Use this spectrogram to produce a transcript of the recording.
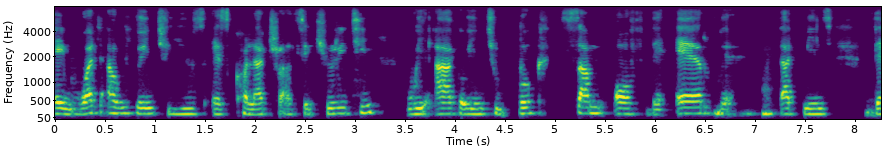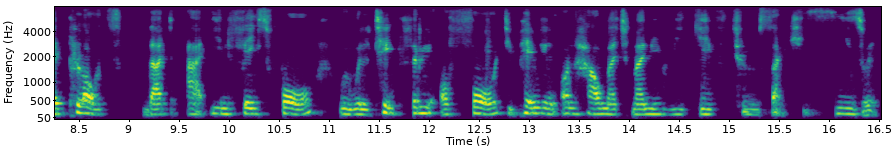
And what are we going to use as collateral security? We are going to book some of the air. That means the plots that are in phase four. We will take three or four, depending on how much money we give to Sakisizwe.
